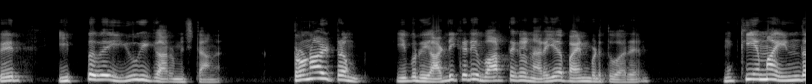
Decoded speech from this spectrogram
பேர் இப்போவே யூகிக்க ஆரம்பிச்சிட்டாங்க. டொனால்ட் ட்ரம்ப் இவர் அடிக்கடி வார்த்தைகள் நிறைய பயன்படுத்துவார். முக்கியமாக இந்த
